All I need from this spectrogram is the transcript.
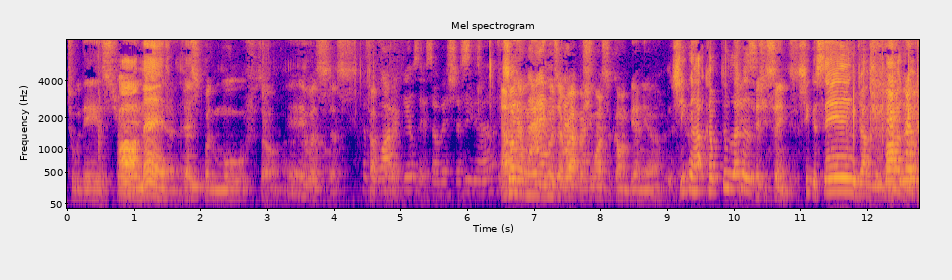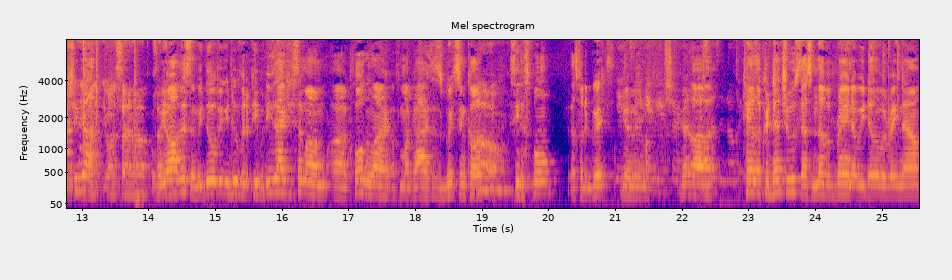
two days straight. Oh, man. and just And- wouldn't move. So it, it was just Because the water feels it, so it's just. Yeah. I So- have a young lady who's a rapper. She wants to come and be on your. She can ho- come through. Let She, her. say she sings. She can sing, drop some bars, whatever she You got. want, you want to sign up? Sign We all up? listen. We do what we can do for the people. These are actually some um uh, clothing line for my guys. This is Grits and Co. Oh. See the spoon? That's for the grits. Yeah, You know he's what I gonna mean? give me a shirt. Then, uh, know it. Taylor Credentials. That's another brand that we're dealing with right now.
